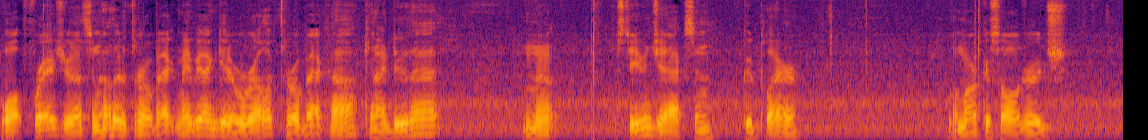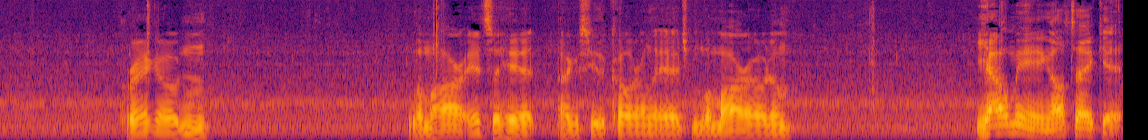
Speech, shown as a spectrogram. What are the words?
Walt Frazier, that's another throwback. Maybe I can get a relic throwback, huh? Can I do that? No. Stephen Jackson, good player. LaMarcus Aldridge. Greg Oden. Lamar, it's a hit. I can see the color on the edge. Lamar Odom. Yao Ming, I'll take it.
